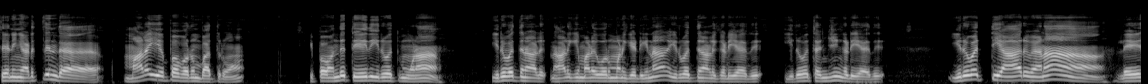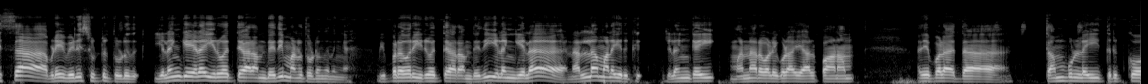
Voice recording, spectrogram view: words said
சரிங்க அடுத்து இந்த மழை எப்போ வரும் பார்த்துருவோம். இப்போ வந்து தேதி இருபத்தி மூணா? இருபத்தி நாலு. நாளைக்கு மழை வருமானு கேட்டிங்கன்னா இருபத்தி நாலு கிடையாது. இருபத்தஞ்சும் கிடையாது. இருபத்தி ஆறு வேணால் லேசாக அப்படியே வெளி சுட்டு தொடுது. இலங்கையில் இருபத்தி ஆறாம் தேதி மழை தொடங்குதுங்க. பிப்ரவரி இருபத்தி ஆறாம் தேதி இலங்கையில் நல்ல மழை இருக்குது இலங்கை மன்னார் வளைகுடா யாழ்ப்பாணம் அதே போல் த தம்புள்ளை திருக்கோ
